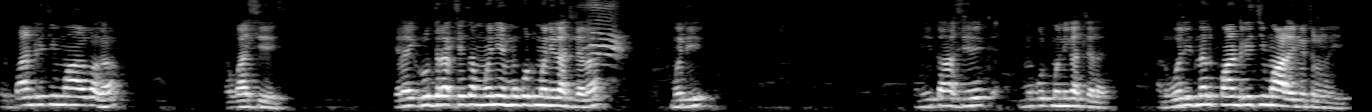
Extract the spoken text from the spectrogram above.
तर पांढरीची माळ बघा. अशी आहे. याला एक रुद्राक्षाचा मणी आहे मुकुट मणी घातलेला. मधी. आणि इथं असे एक मुकुट मणी घातलेला आहे. आणि ओरिजिनल पांढरीची माळ आहे मित्रांनो ही.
